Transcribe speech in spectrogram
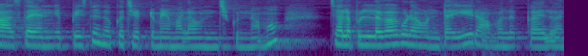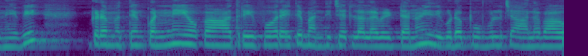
కాస్తాయి అని చెప్పేసి అది ఒక చెట్టు మేము అలా ఉంచుకున్నాము. చాలా పుల్లగా కూడా ఉంటాయి. రామలక్కాయలు అనేవి. ఇక్కడ మొత్తం కొన్ని ఒక త్రీ ఫోర్ అయితే బంతి చెట్లు అలా పెట్టాను. ఇది కూడా పువ్వులు చాలా బాగా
